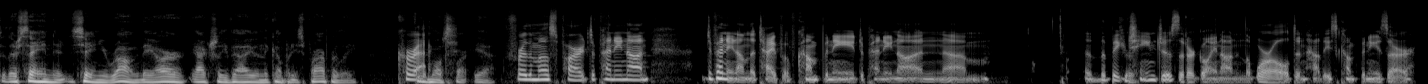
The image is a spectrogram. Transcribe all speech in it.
So they're saying they're saying you're wrong. They are actually valuing the companies properly correct for the most part. Yeah. for the most part, depending on depending on the type of company, depending on um, the big Sure. changes that are going on in the world and how these companies are,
